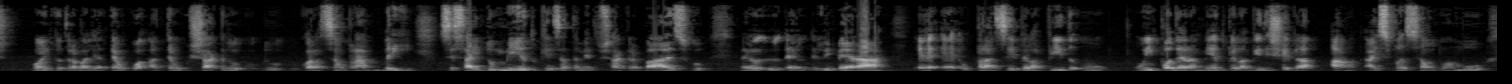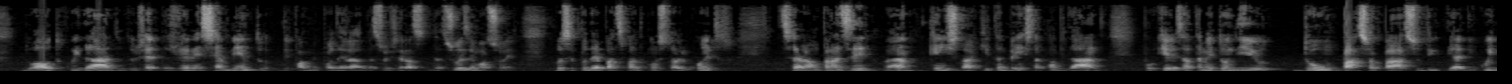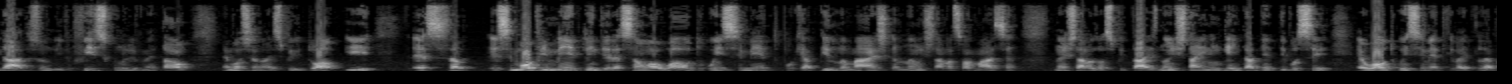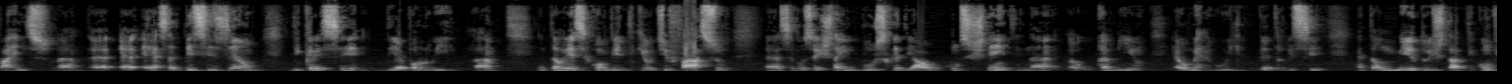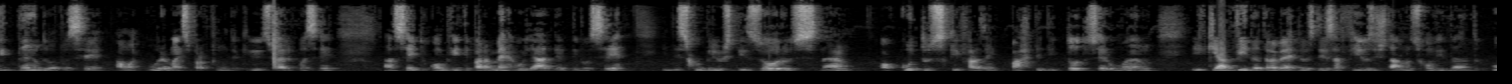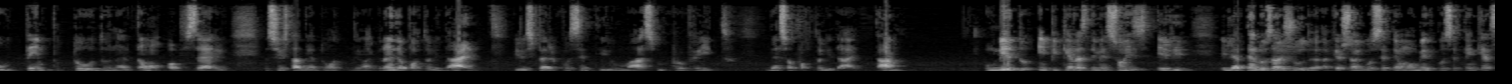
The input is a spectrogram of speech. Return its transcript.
que eu trabalhei até o, até o chakra do, do, do coração para abrir, você sair do medo, que é exatamente o chakra básico, né, é, liberar é, é, o prazer pela vida, o, o empoderamento pela vida e chegar à, à expansão do amor, do autocuidado, do, do gerenciamento de forma empoderada das suas, das suas emoções. Se você puder participar do consultório Quantos, será um prazer. Né? Quem está aqui também está convidado, porque é exatamente onde eu dou um passo a passo de, de, de cuidados no nível físico, no nível mental, emocional e espiritual e essa, esse movimento em direção ao autoconhecimento, porque a pílula mágica não está na farmácia, não está nos hospitais, não está em ninguém, está dentro de você. É o autoconhecimento que vai te levar a isso. Né? É, é, é essa decisão de crescer, de evoluir. Tá? Então, esse convite que eu te faço, é, se você está em busca de algo consistente, né, o caminho é o mergulho dentro de si. Então, o medo está te convidando a você a uma cura mais profunda. Eu espero que você aceite o convite para mergulhar dentro de você e descobrir os tesouros né, ocultos que fazem parte de todo ser humano e que a vida, através dos desafios, está nos convidando o tempo todo. Né? Então, observe, você está dentro de uma grande oportunidade e eu espero que você tire o máximo proveito dessa oportunidade. Tá? O medo em pequenas dimensões, ele, ele até nos ajuda. A questão é que você tem um momento que você tem que,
